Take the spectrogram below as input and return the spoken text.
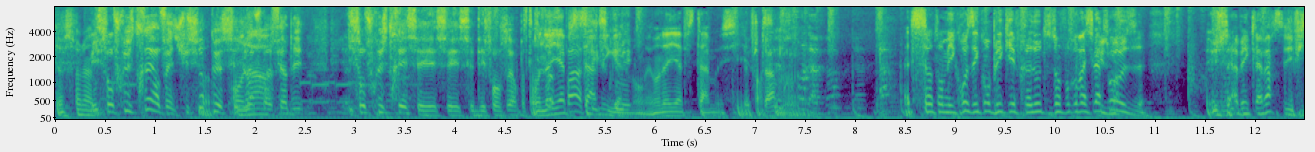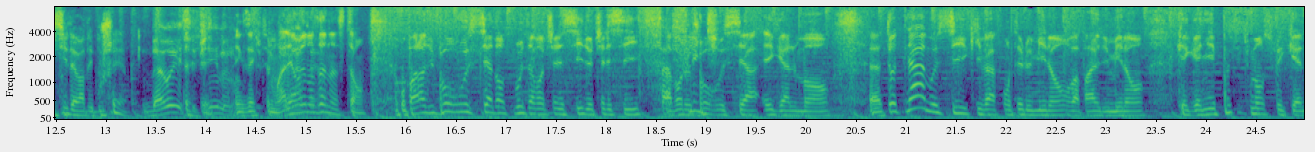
C'est-. Mais ils sont frustrés en fait. Je suis sûr que ces On gens a- faire des. Ils sont frustrés ces, ces, ces défenseurs parce On a Yapstam également, on a Yapstam aussi. Yapstam. Tu sens ton micro, c'est compliqué Fredo, de toute façon faut qu'on fasse la pause. Juste Avec la VAR, c'est difficile d'avoir des bouchées. hein. Bah oui, c'est fini maintenant. Exactement. Allez, on revient dans un instant. On parlera du Borussia Dortmund avant Chelsea, de Chelsea Ça avant le Borussia également. Euh, Tottenham aussi qui va affronter le Milan. On va parler du Milan qui a gagné petitement ce week-end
